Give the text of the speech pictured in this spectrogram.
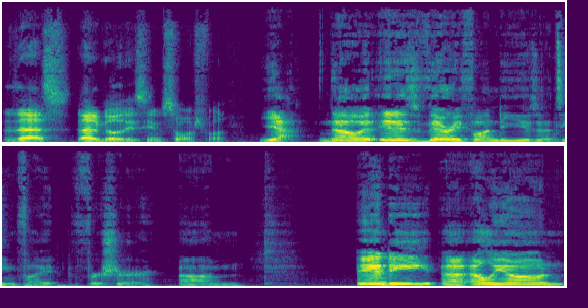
that's that ability seems so much fun. Yeah, no, it, it is very fun to use in a team fight for sure. Um, Andy uh, Elion,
